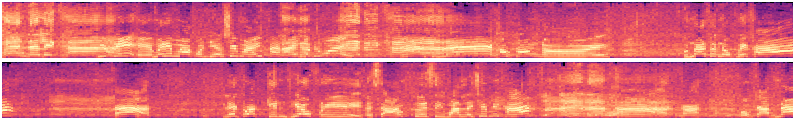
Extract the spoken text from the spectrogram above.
Can ได้เลยค่ะทริปนี้เอ๋ไม่ได้มาคนเดียวใช่ไหมพาใครมาด้วยมากับแม่ด้วยค่ะอ่าคุณแม่เข้ากล้องหน่อย คุณแม่สนุกไหมคะ ค่ะเรียกว่ากินเที่ยวฟรีไปสามคืนสี่วันเลยใช่ไหมคะ ได้แล้วค่ะ ค่ะ โอกาสหน้า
